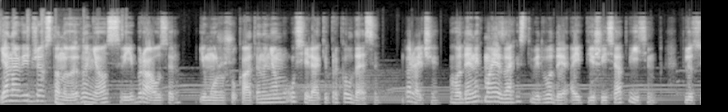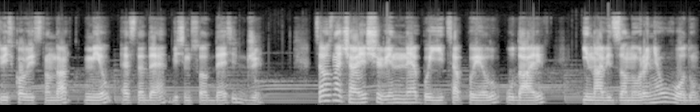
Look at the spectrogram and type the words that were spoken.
Я навіть вже встановив на нього свій браузер і можу шукати на ньому усілякі приколдеси. До речі, годинник має захист від води IP68 плюс військовий стандарт MIL STD 810G. Це означає, що він не боїться пилу, ударів і навіть занурення у воду,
